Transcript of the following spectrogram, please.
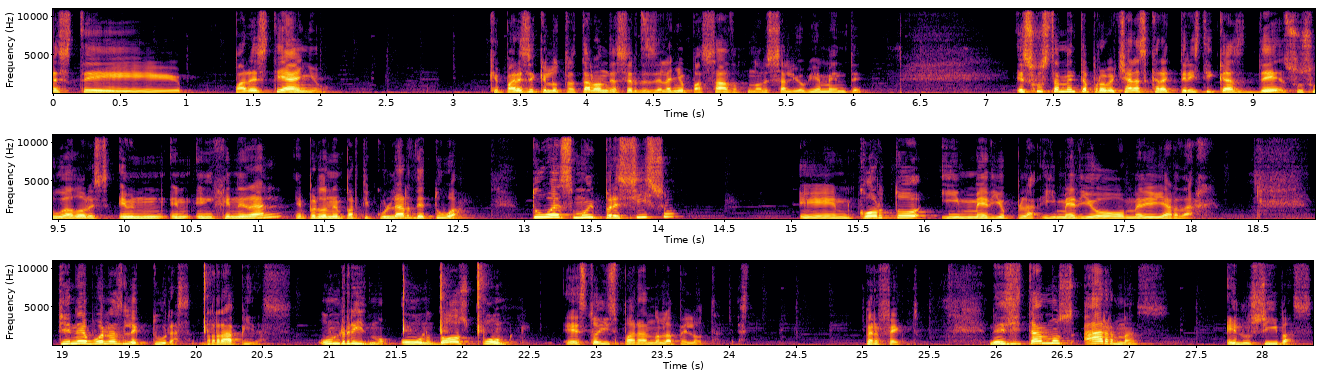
este, para este año, que parece que lo trataron de hacer desde el año pasado, no les salió obviamente, es justamente aprovechar las características de sus jugadores. En, general, en, perdón, en particular de Tua. Tua es muy preciso en corto y medio, y medio yardaje. Tiene buenas lecturas, rápidas. Un ritmo, uno, dos, pum. Estoy disparando la pelota. Perfecto. Necesitamos armas elusivas,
